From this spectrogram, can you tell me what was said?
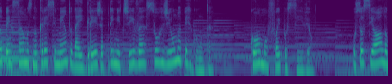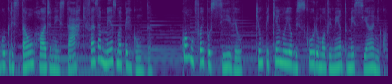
Quando pensamos no crescimento da igreja primitiva, surge uma pergunta: como foi possível? O sociólogo cristão Rodney Stark faz a mesma pergunta: como foi possível que um pequeno e obscuro movimento messiânico,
